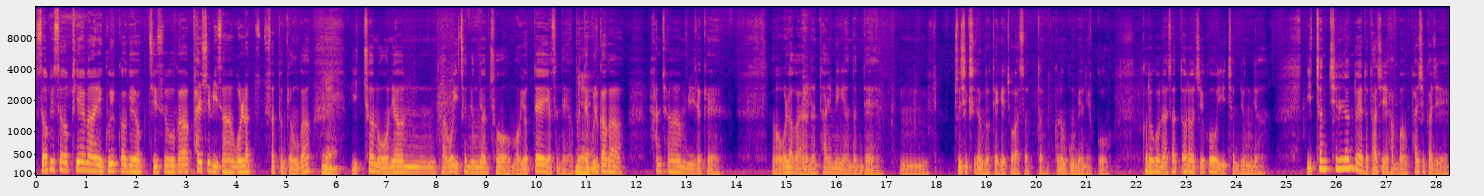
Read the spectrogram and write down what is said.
서비스 PMI 구입 가격 지수가 80 이상 올랐었던 경우가 예. 2005년하고 2006년 초 뭐 요때였었네요. 그때 예. 물가가 한참 이렇게 어, 올라가는 타이밍이었는데 음, 주식 시장도 되게 좋았었던 그런 국면이었고 그러고 나서 떨어지고 2006년 2007년도에도 다시 한번 80까지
